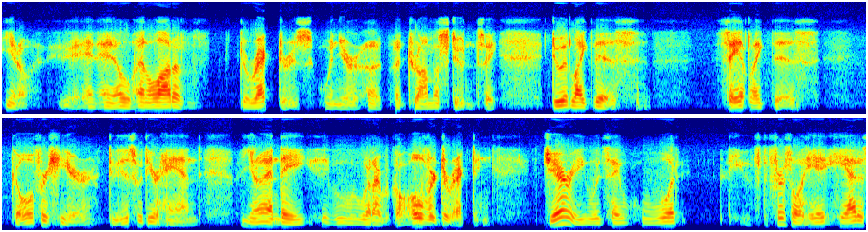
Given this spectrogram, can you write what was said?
you know, and, and, a, and a lot of directors, when you're a, a drama student, say, do it like this, say it like this, go over here, do this with your hand, you know, and they, what I would call over directing. Jerry would say, what, first of all, he, he had us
